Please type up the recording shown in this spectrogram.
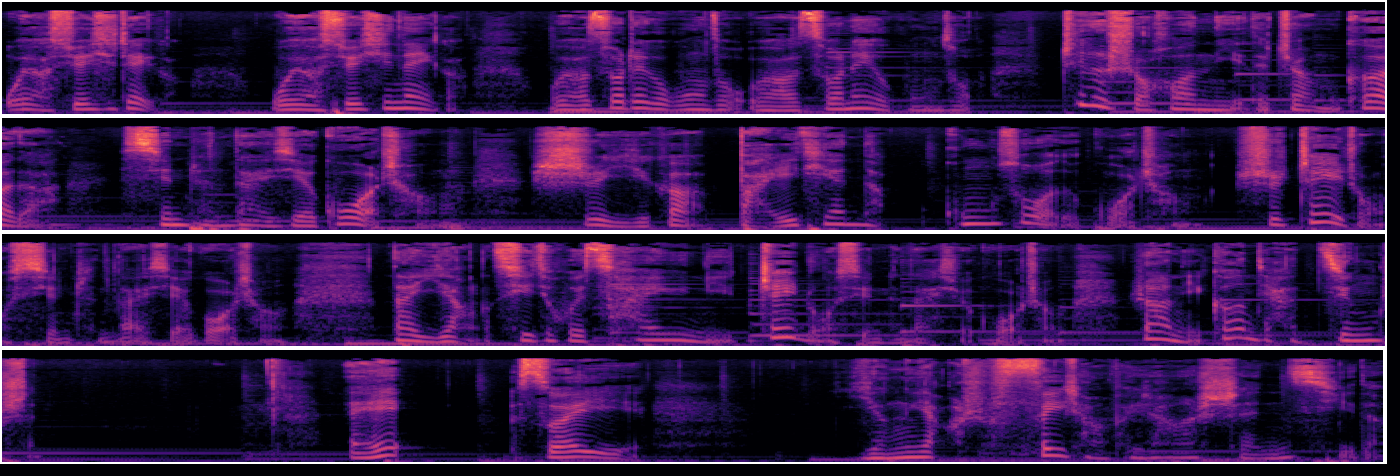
我要学习这个。我要学习那个，我要做这个工作，我要做那个工作。这个时候，你的整个的新陈代谢过程是一个白天的工作的过程，是这种新陈代谢过程。那氧气就会参与你这种新陈代谢过程，让你更加精神。哎，所以营养是非常非常神奇的，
